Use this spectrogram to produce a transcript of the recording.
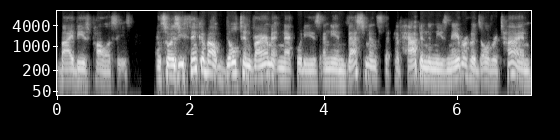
by these policies. And so, as you think about built environment inequities and the investments that have happened in these neighborhoods over time,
